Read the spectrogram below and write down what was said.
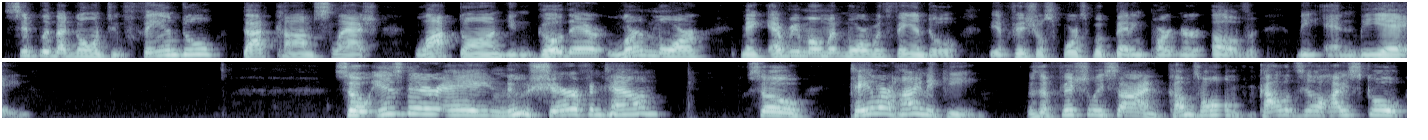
simply by going to fanduel.com slash locked on. You can go there, learn more, make every moment more with FanDuel, the official sportsbook betting partner of the NBA. So, is there a new sheriff in town? So, Taylor Heinicke is officially signed, comes home, College Hill High School,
